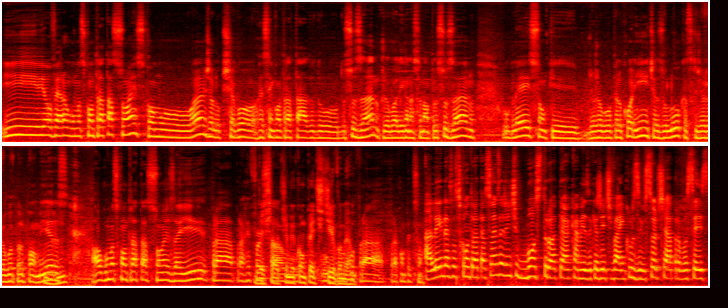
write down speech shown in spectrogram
E houveram algumas contratações, como o Ângelo, que chegou recém-contratado do, do Suzano, que jogou a Liga Nacional pelo Suzano, o Gleison, que já jogou pelo Corinthians, o Lucas, que já jogou pelo Palmeiras. Uhum. Algumas contratações aí para reforçar Deixar o time o, competitivo o mesmo. Para a competição. Além dessas contratações, a gente mostrou até a camisa que a gente vai, inclusive, sortear para vocês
